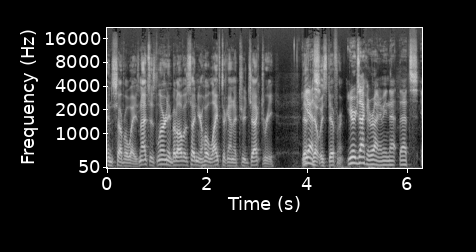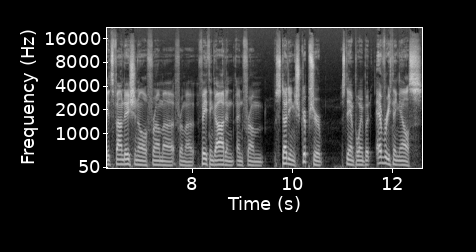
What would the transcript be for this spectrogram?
in several ways. Not just learning, but all of a sudden your whole life took on a trajectory that, yes, that was different. You're exactly right. I mean, that that's it's foundational from a, from a faith in God and, and from studying Scripture standpoint, but everything else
